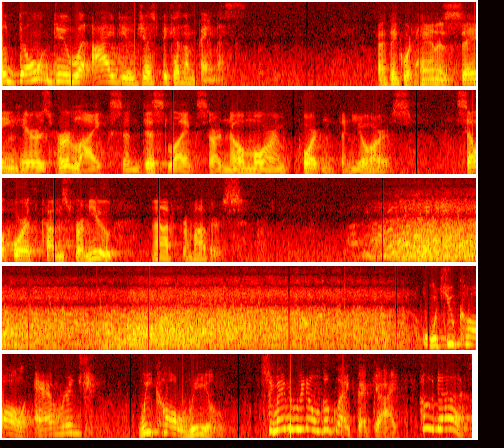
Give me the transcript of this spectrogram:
So don't do what I do just because I'm famous. I think what Hannah's saying here is her likes and dislikes are no more important than yours. Self-worth comes from you, not from others. What you call average, we call real. So maybe we don't look like that guy. Who does?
